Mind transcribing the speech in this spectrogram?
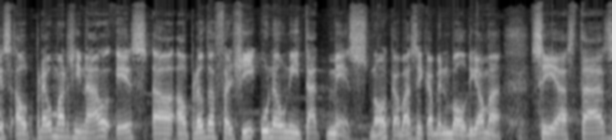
és el preu marginal és uh, el preu d'afegir una unitat més, no? que bàsicament vol dir, home, si estàs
